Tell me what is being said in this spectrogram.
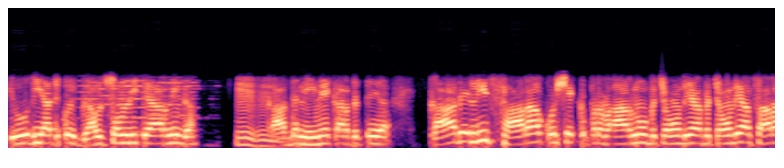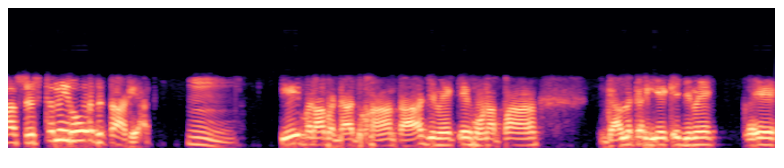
ਕਿ ਉਹਦੀ ਅੱਜ ਕੋਈ ਗੱਲ ਸੁਣ ਲਈ ਤਿਆਰ ਨਹੀਂਗਾ ਕੱਦ ਨੀਵੇਂ ਕਰ ਦਿੱਤੇ ਆ। ਕਾਦੇ ਲਈ ਸਾਰਾ ਕੁਝ ਇੱਕ ਪਰਿਵਾਰ ਨੂੰ ਬਚਾਉਂਦਿਆਂ ਬਚਾਉਂਦਿਆਂ ਸਾਰਾ ਸਿਸਟਮ ਹੀ ਰੋੜ ਦਿੱਤਾ ਗਿਆ। ਹੂੰ। ਇਹ ਬੜਾ ਵੱਡਾ ਦੁਖਾਂਤ ਆ ਜਿਵੇਂ ਕਿ ਹੁਣ ਆਪਾਂ ਗੱਲ ਕਰੀਏ ਕਿ ਜਿਵੇਂ ਇਹ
